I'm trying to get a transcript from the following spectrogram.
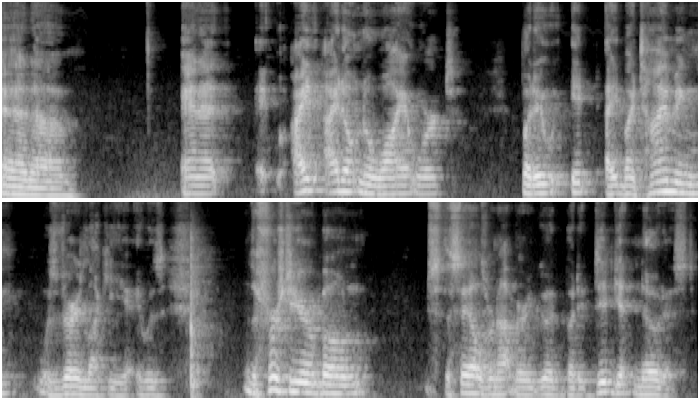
And um, and it, it, I I don't know why it worked, but it it I, my timing was very lucky. It was the first year of Bone, the sales were not very good, but it did get noticed,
